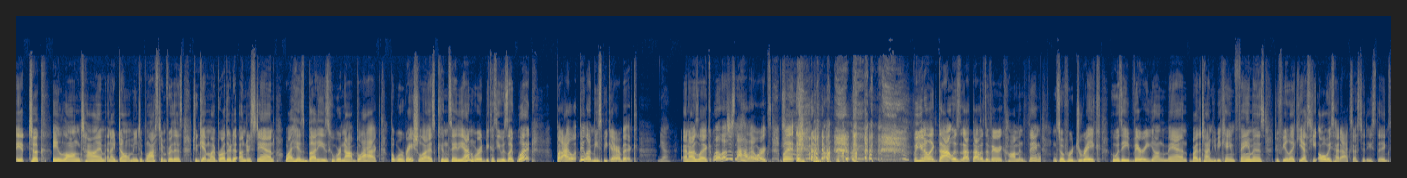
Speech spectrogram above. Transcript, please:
it took a long time, and I don't mean to blast him for this, to get my brother to understand why his buddies who were not black but were racialized couldn't say the N word because he was like, "What?" But I they let me speak Arabic. yeah And I was like, well, that's just not how that works. But but you know, like that was that that was a very common thing. And so for Drake, who was a very young man by the time he became famous, to feel like yes, he always had access to these things,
